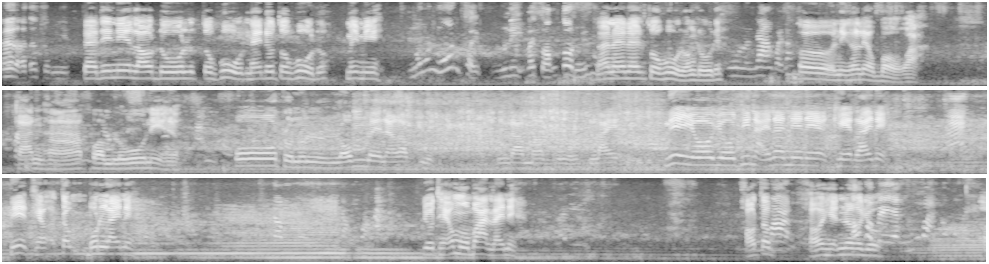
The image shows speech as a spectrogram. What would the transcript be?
เออเอาแต่ตัวเมียแต่ที่นี่เราดูตัวผู้ในดูตัวผู้ดูไม่มีนู้นนู้นข่อยลิไว้สองต้นนี่ในในในตัวผู้ลองดูดินู้นแล้วย่างไปทั้งเออนี่เขาเรียกบอกว่า การหาความรู้นี่เนอะโอ้ตัวนู้นล้มเลยนะครับนี่ลุงดำมาปลูกไรนี่อยู่อยู่ที่ไหนนะนี่นี่เขตไรนี่ฮะนี่แถวตำบลไรนี่ดำอยู่แถวหมู่บ้านไรนี่เขาตะเขาเห็นเราอยู่แบ่งหมู่บ้านเขาก็แบ่งเอ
